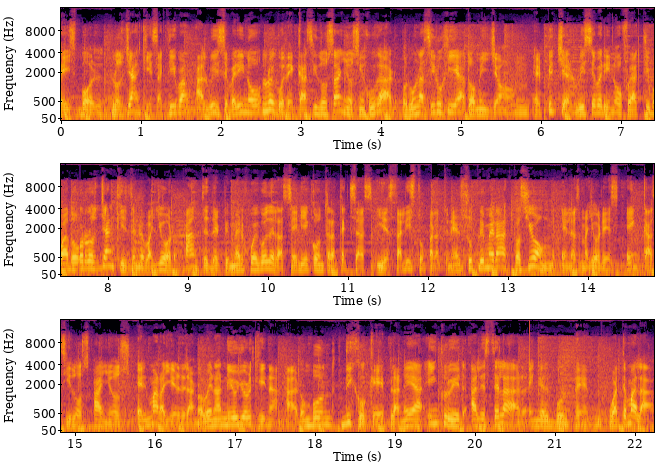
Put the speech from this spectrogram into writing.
Béisbol. Los Yankees activan a Luis Severino luego de casi dos años sin jugar por una cirugía Tommy John. El pitcher Luis Severino fue activado por los Yankees de Nueva York antes del primer juego de la serie contra Texas y está listo para tener su primera actuación en las mayores en casi dos años. El manager de la novena neoyorquina, Aaron Boone, dijo que planea incluir al estelar en el bullpen. Guatemala.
